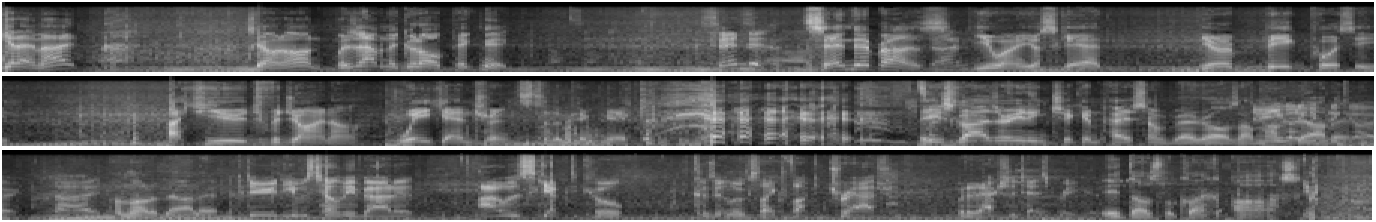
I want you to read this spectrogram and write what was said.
G'day mate. What's going on? We're just having a good old picnic. Send it. Send it, brothers. You won't, you're scared. You're a big pussy. A huge vagina. Weak entrance to the picnic. These guys are eating chicken paste on bread rolls. I'm Dude, not about it it. No, I'm not about it. dude, he was telling me about it. I was skeptical because it looks like fucking trash, but it actually tastes pretty good. It does look like ass. Nice!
